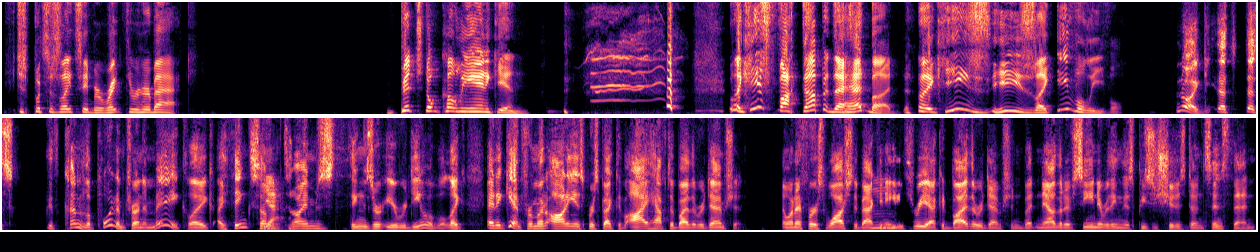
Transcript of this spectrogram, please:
he just puts his lightsaber right through her back. Bitch, don't call me Anakin. like he's fucked up in the head, bud. Like he's he's like evil, evil. No, I, that's that's it's kind of the point I'm trying to make. Like, I think Yeah. sometimes things are irredeemable. Like, and again, from an audience perspective, I have to buy the redemption. And when I first watched it back in Mhm. '83, I could buy the redemption. But now that I've seen everything this piece of shit has done since then,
